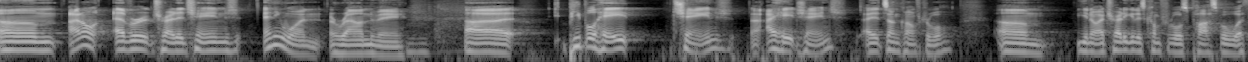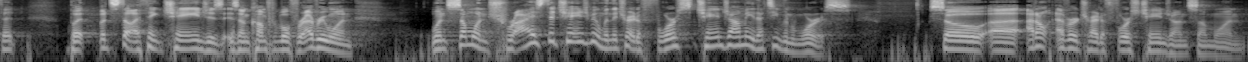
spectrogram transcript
Um, I don't ever try to change anyone around me. Uh, people hate change. I hate change. It's uncomfortable. Um, you know, I try to get as comfortable as possible with it, but but still, I think change is is uncomfortable for everyone. When someone tries to change me, when they try to force change on me, that's even worse. So uh, I don't ever try to force change on someone.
